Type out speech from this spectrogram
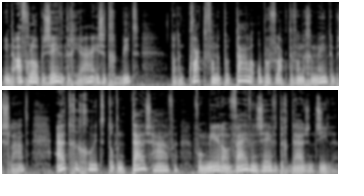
In de afgelopen 70 jaar is het gebied dat een kwart van de totale oppervlakte van de gemeente beslaat, uitgegroeid tot een thuishaven voor meer dan 75.000 zielen.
